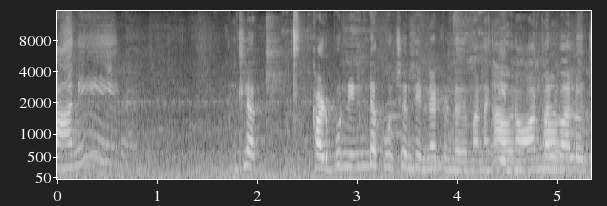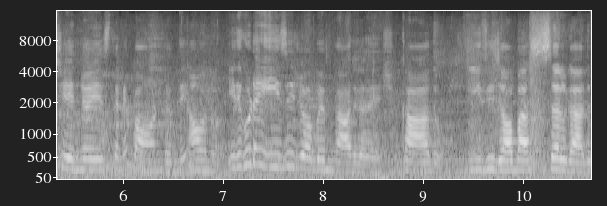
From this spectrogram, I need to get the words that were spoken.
కానీ ఇట్లా కడుపు నిండా కూర్చొని తిన్నట్టుండదు మనకి. నార్మల్. వాళ్ళు వచ్చి ఎంజాయ్ చేస్తేనే బాగుంటుంది. అవును. ఇది కూడా ఈజీ జాబ్ ఏం కాదు కదా కాదు. ఈజీ జాబ్ అస్సలు కాదు.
